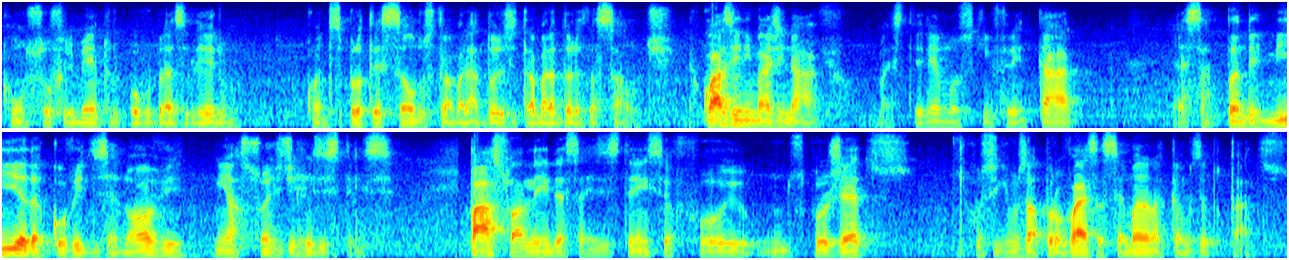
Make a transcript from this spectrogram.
com o sofrimento do povo brasileiro, com a desproteção dos trabalhadores e trabalhadoras da saúde. É quase inimaginável, mas teremos que enfrentar essa pandemia da Covid-19 em ações de resistência passo além dessa resistência foi um dos projetos que conseguimos aprovar essa semana na Câmara dos Deputados.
